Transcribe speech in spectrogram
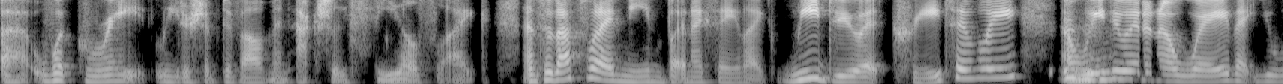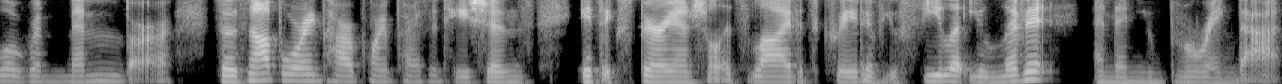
uh, what great leadership development actually feels like. And so that's what I mean. But when I say like we do it creatively and mm-hmm. we do it in a way that you will remember. So it's not boring PowerPoint presentations, it's experiential, it's live, it's creative. You feel it, you live it, and then you bring that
